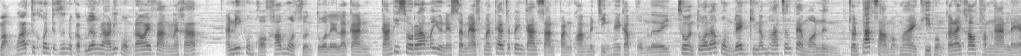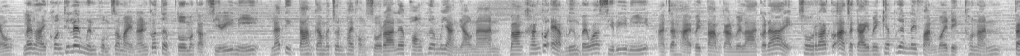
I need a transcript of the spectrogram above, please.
หวังว่าทุกคนจะสนุกกับเรื่องราวที่ผมเล่าให้ฟังนะครับ อันนี้ผมขอเข้าโหมดส่วนตัวเลยละกัน การที่โซระมาอยู่ใน Smash มันแทบจะเป็นการสานฝันความเป็นจริงให้กับผมเลย ส่วนตัวแล้วผมเล่น Kingdom Hearts ตั้งแต่ม .1 จนภาค 3 ออกมาอีกทีผมก็ได้เข้าทำงานแล้ว หลายๆ คนที่เล่นเหมือนผมสมัยนั้นก็เติบโตมากับซีรีส์นี้ และติดตามการผจญภัยของโซระและพ้องเพื่อนมาอย่างยาวนาน บางครั้งก็แอบลืมไปว่าซีรีส์นี้อาจจะหายไปตามกาลเวลาก็ได้ โซระก็อาจจะกลายเป็นแค่เพื่อนในฝันวัยเด็กเท่านั้น แต่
